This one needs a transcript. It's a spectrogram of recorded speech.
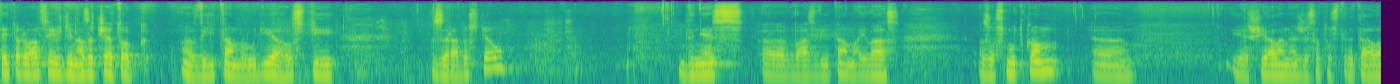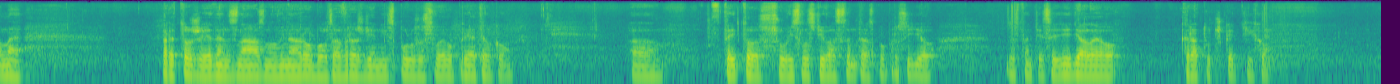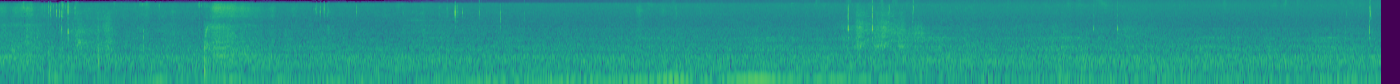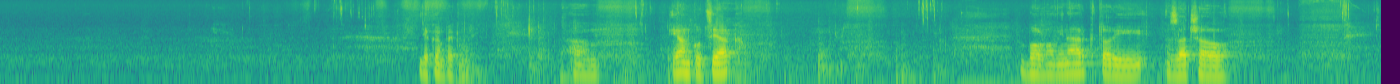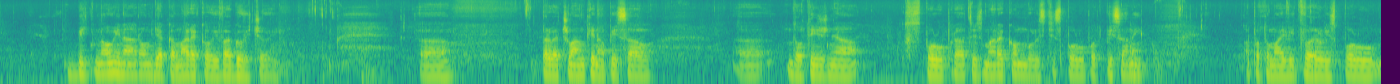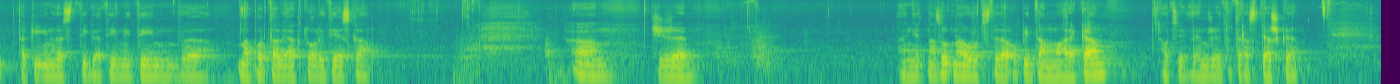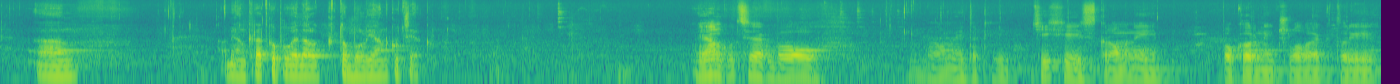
Tejto relácii vždy na začiatok vítam ľudí a hostí s radosťou. Dnes e, vás vítam aj vás so smutkom. E, je šialené, že sa tu stretávame, pretože jeden z nás, novinárov, bol zavraždený spolu so svojou priateľkou. E, v tejto súvislosti vás chcem teraz poprosiť o, zostaňte sedieť, ale o kratučké ticho. Ďakujem pekne. Um, Jan Kuciak bol novinár, ktorý začal byť novinárom vďaka Marekovi Vagovičovi. Uh, prvé články napísal uh, do týždňa v spolupráci s Marekom, boli ste spolu podpísaní a potom aj vytvorili spolu taký investigatívny tím v, na portáli Aktuality.sk. Um, Čiže hneď na, na úvod teda opýtam Mareka, hoci viem, že je to teraz ťažké, um, aby nám krátko povedal, kto bol Jan Kuciak. Jan Kuciak bol veľmi taký tichý, skromný, pokorný človek, ktorý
